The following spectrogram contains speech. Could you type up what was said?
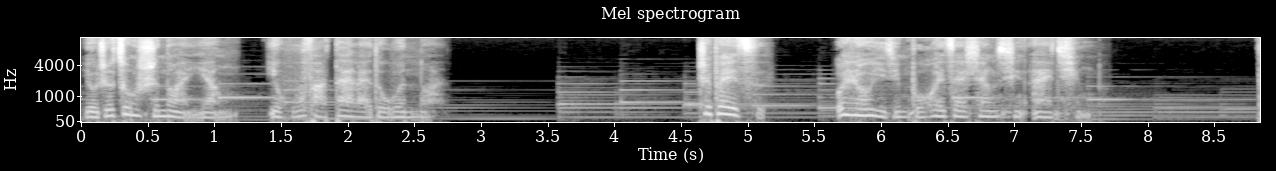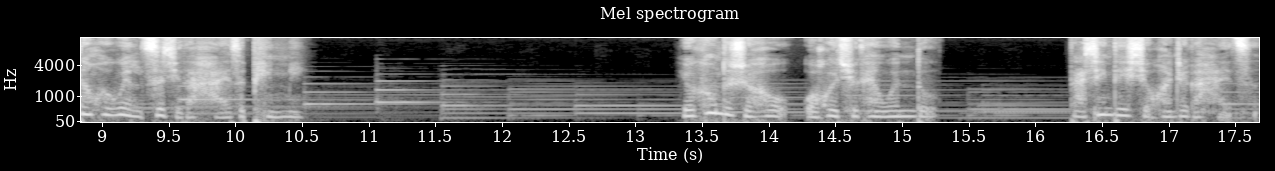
有着纵使暖阳也无法带来的温暖。这辈子，温柔已经不会再相信爱情了，但会为了自己的孩子拼命。有空的时候，我会去看温度，打心底喜欢这个孩子。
